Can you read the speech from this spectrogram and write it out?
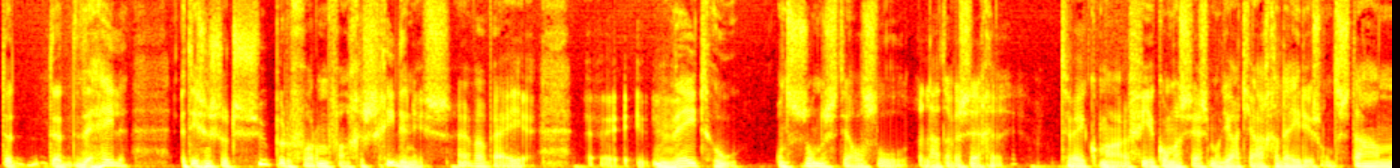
De, de, de hele, het is een soort supervorm van geschiedenis. Hè, waarbij je uh, weet hoe ons zonnestelsel, laten we zeggen. 2,4,6 miljard jaar geleden is ontstaan.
